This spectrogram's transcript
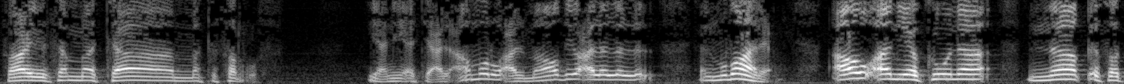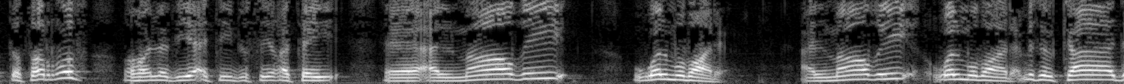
فهذا يسمى تام التصرف. يعني يأتي على الأمر وعلى الماضي وعلى المضارع. أو أن يكون ناقص التصرف وهو الذي يأتي بصيغتي آه، الماضي والمضارع. الماضي والمضارع مثل كاد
